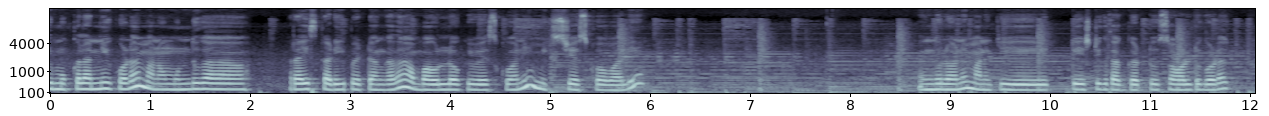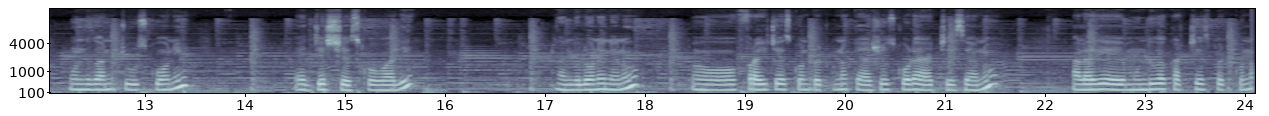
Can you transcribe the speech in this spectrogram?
ఈ ముక్కలన్నీ కూడా మనం ముందుగా రైస్ కడిగి పెట్టాం కదా ఆ బౌల్లోకి వేసుకొని మిక్స్ చేసుకోవాలి. ఇందులోనే మనకి టేస్ట్కి తగ్గట్టు సాల్ట్ కూడా ముందుగానే చూసుకొని అడ్జస్ట్ చేసుకోవాలి. అందులోనే నేను ఫ్రై చేసుకొని పెట్టుకున్న క్యాష్యూస్ కూడా యాడ్ చేశాను. అలాగే ముందుగా కట్ చేసి పెట్టుకున్న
